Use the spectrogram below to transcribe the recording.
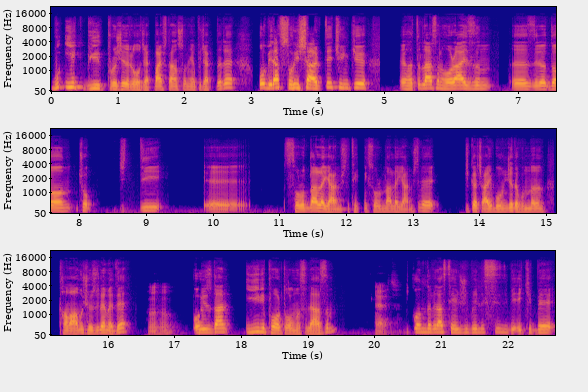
Bu ilk büyük projeleri olacak. Baştan sona yapacakları. O biraz soru işareti çünkü e, hatırlarsan Horizon e, Zero Dawn çok ciddi e, sorunlarla gelmişti. Teknik sorunlarla gelmişti ve birkaç ay boyunca da bunların tamamı çözülemedi. Hı hı. O yüzden iyi bir port olması lazım. Evet. Bu konuda biraz tecrübelisiz bir ekibe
